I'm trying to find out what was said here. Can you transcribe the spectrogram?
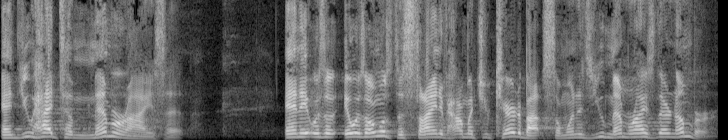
And you had to memorize it. And it was, a, it was almost a sign of how much you cared about someone as you memorized their number.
